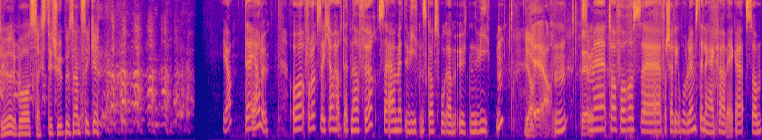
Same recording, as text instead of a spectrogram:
Du hører på 67% sikkert. ja, det gjør du. Og for dere som ikke har hørt dette her før, så er vi et vitenskapsprogram uten viten. Ja. Yeah! Det Så vi. tar for oss eh, forskjellige problemstillinger hver uke som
